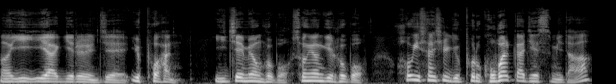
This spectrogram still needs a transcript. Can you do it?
어, 이 이야기를 이제 유포한 이재명 후보, 송영길 후보 허위사실 유포로 고발까지 했습니다.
